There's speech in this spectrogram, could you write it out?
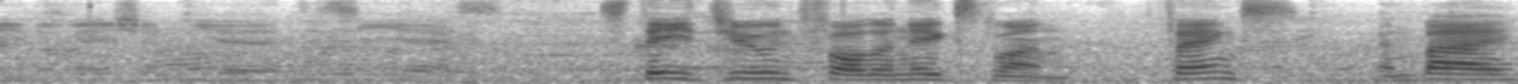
innovation here at the CES. Stay tuned for the next one. Thanks and bye.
